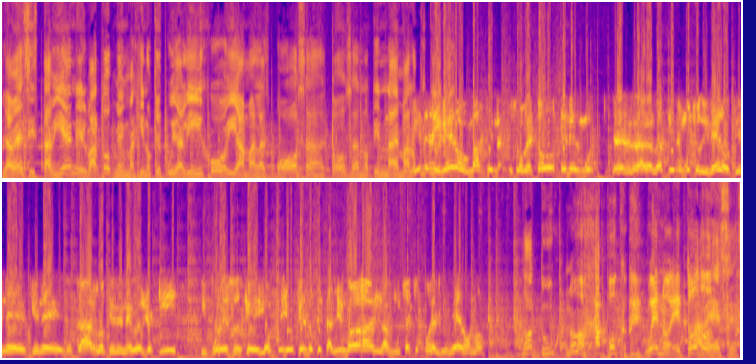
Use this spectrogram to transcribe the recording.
Ya ves, y está bien. El vato me imagino que cuida al hijo y ama a la esposa. Todo, o sea, no tiene nada de malo. Tiene que- dinero, más que sobre todo tiene eh, la verdad tiene mucho dinero, tiene tiene su carro, tiene negocio aquí y por eso es que yo yo pienso que también van las muchachas por el dinero, ¿no? No, tú. No, ¿a poco? Bueno, eh, todos. A veces.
